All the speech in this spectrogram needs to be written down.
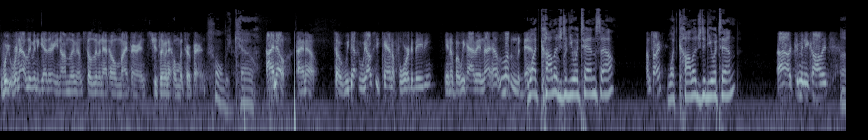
We, we're not living together. You know, I'm living. I'm still living at home. My parents. She's living at home with her parents. Holy cow. I know. I know. So we definitely, we obviously can't afford a baby. You know, but we have it. And I, I love him to death. What college did you attend, Sal? I'm sorry. What college did you attend? Uh, community college. Uh,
